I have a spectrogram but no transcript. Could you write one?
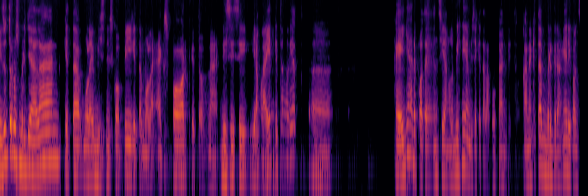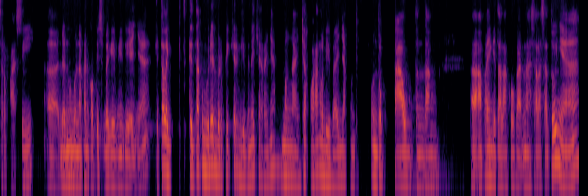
itu terus berjalan, kita mulai bisnis kopi, kita mulai ekspor gitu. Nah, di sisi yang lain kita ngelihat uh, kayaknya ada potensi yang lebih nih yang bisa kita lakukan gitu. Karena kita bergeraknya di konservasi uh, dan menggunakan kopi sebagai medianya, kita kita kemudian berpikir gimana caranya mengajak orang lebih banyak untuk untuk tahu tentang apa yang kita lakukan. Nah, salah satunya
